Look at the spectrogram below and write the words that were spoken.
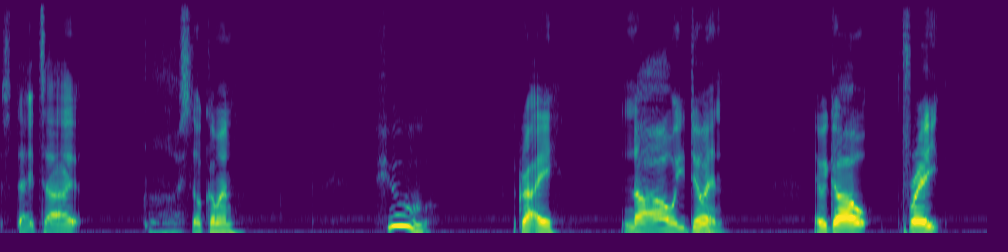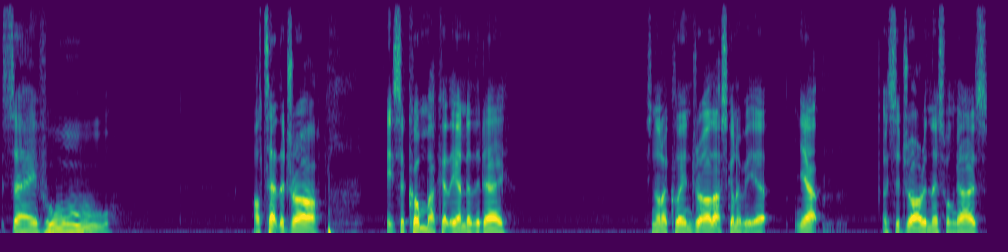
Stay tight. Oh, still coming. Phew. Gratty. No, what are you doing? Here we go. Free. Save. Ooh. I'll take the draw. It's a comeback at the end of the day. It's not a clean draw. That's going to be it. Yep. It's a draw in this one, guys.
